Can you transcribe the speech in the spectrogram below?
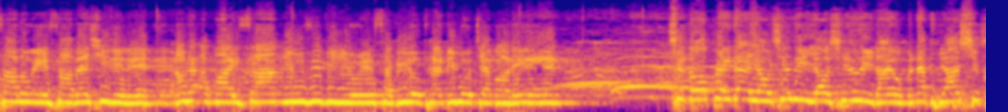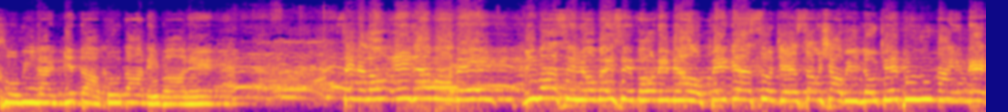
စာလုံးရေးစာပဲရှိသေးတယ်နောက်ထပ်အမိုက်စာ music video တွေဆက်ပြီးတော့ဖန်ပြီးဖို့ကြံပါသေးတယ်ချစ်တော်ပြိတ္တအရောက်ချင်းစီရောက်ချင်းစီတိုင်းကိုမနဲ့ဖျားရှိခိုးပြီးတိုင်းမေတ္တာပို့သနေပါတယ်စိတ်နှလုံးအေးချမ်းပါစေမိဘဆွေမျိုးမိတ်ဆွေပေါင်းတွေများကိုပေးကမ်းစွန့်ကြဲစောင့်ရှောက်ပြီးလှုပ်ကျွေးပူးနိုင်တဲ့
